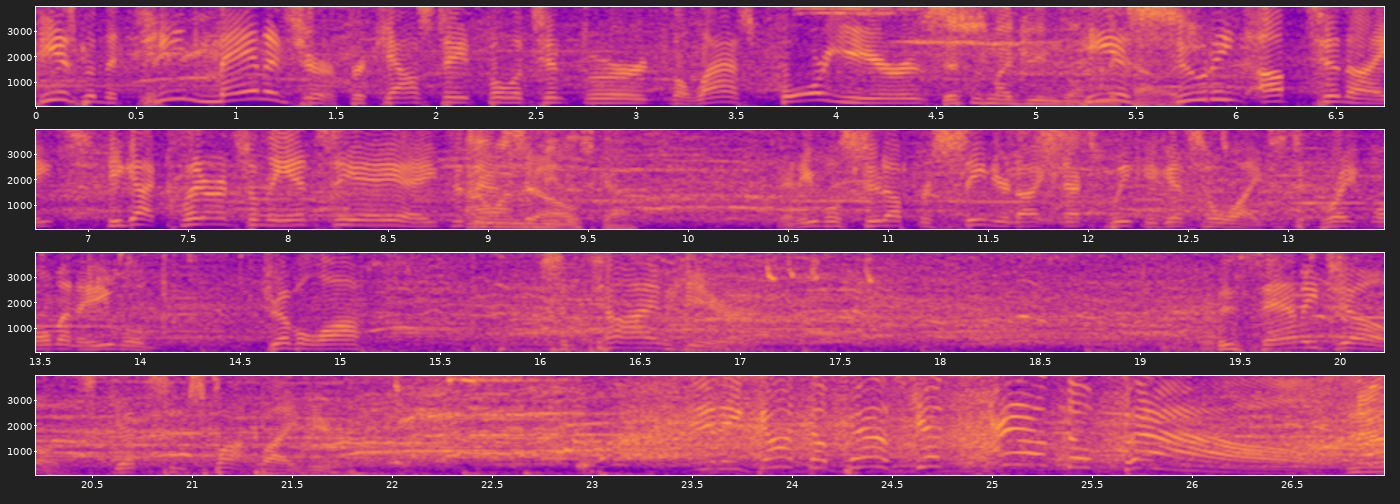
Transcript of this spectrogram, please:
He has been the team manager for Cal State Fullerton for the last four years. This was my dream going He is college. suiting up tonight. He got clearance from the NCAA to do I wanted so. to be this guy. And he will suit up for senior night next week against Hawaii. Just a great moment. He will dribble off some time here. Sammy Jones gets some spotlight here. And he got the basket and the foul. Not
